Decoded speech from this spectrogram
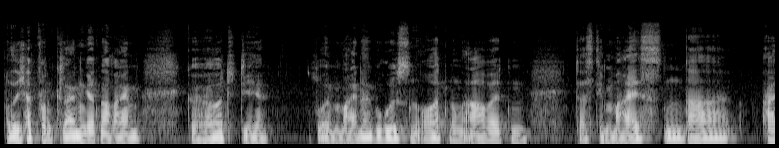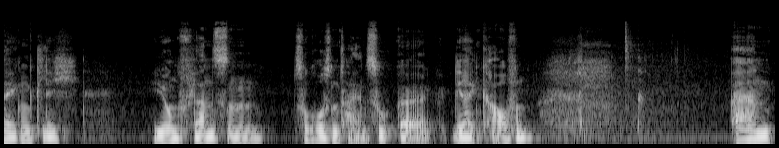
Also ich habe von kleinen Gärtnereien gehört, die so in meiner Größenordnung arbeiten, dass die meisten da eigentlich Jungpflanzen zu großen Teilen zu, äh, direkt kaufen. Und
